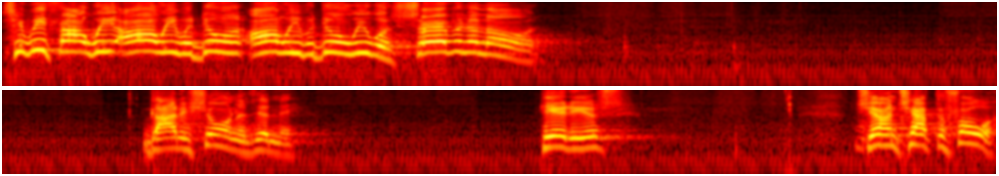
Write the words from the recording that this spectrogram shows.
See, we thought we all we were doing, all we were doing, we were serving the Lord. God is showing us, isn't He? Here it is. John chapter 4.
